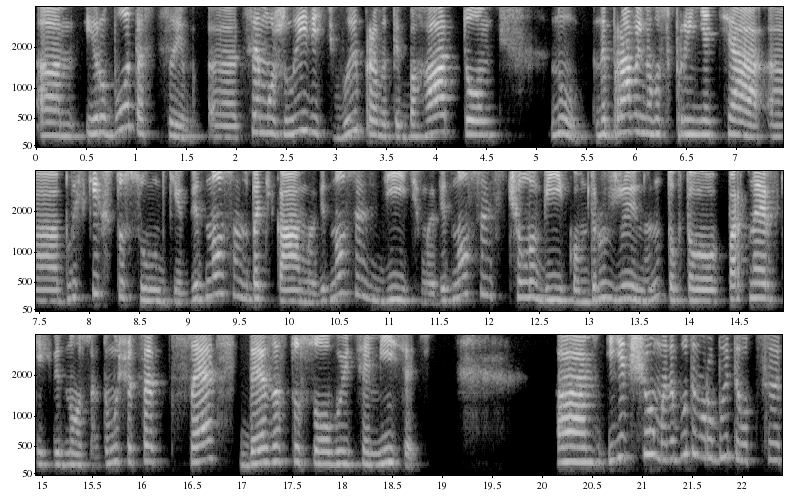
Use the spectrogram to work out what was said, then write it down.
ем, і робота з цим е, це можливість виправити багато ну, неправильного сприйняття е, близьких стосунків, відносин з батьками, відносин з дітьми, відносин з чоловіком, дружиною, ну, тобто партнерських відносин, тому що це все, де застосовується місяць. І якщо ми не будемо робити це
